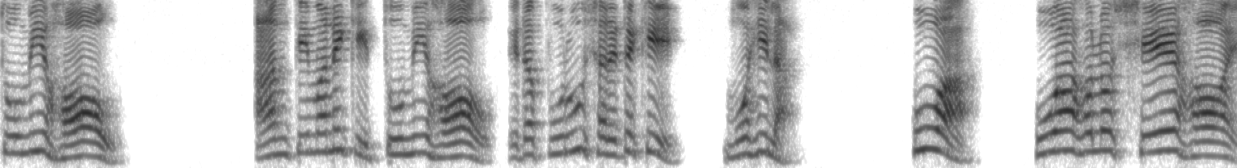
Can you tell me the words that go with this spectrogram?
তুমি হও। আন্তি মানে কি? তুমি হও। এটা পুরুষ আর এটা কি? মহিলা। হুয়া। হুয়া হলো সে হয়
